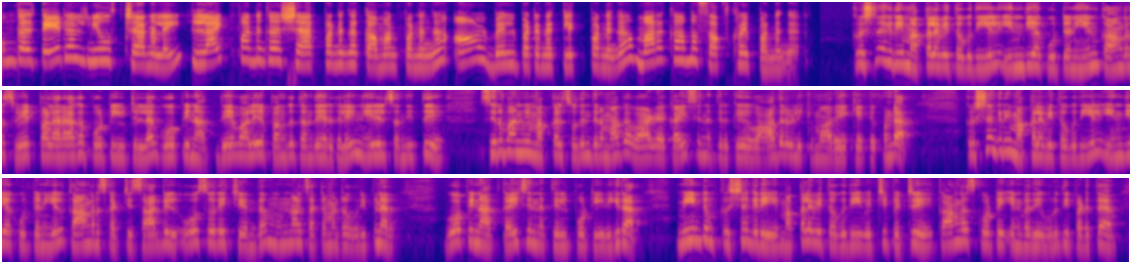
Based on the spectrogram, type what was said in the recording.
உங்கள் தேடல் நியூஸ் சேனலை லைக் பண்ணுங்க ஷேர் பண்ணுங்க கமெண்ட் பண்ணுங்க ஆல் பெல் பட்டனை கிளிக் பண்ணுங்க மறக்காம சப்ஸ்கிரைப் பண்ணுங்க. கிருஷ்ணகிரி மக்களவைத் தொகுதியில் இந்தியா கூட்டணியின் காங்கிரஸ் வேட்பாளராக போட்டியிட்டுள்ள கோபிநாத் தேவாலய பங்கு தந்தையர்களை நேரில் சந்தித்து சிறுபான்மை மக்கள் சுதந்திரமாக வாழ கை சின்னத்திற்கு ஆதரவளிக்குமாறு கேட்டுக்கொண்டார். கிருஷ்ணகிரி மக்களவைத் தொகுதியில் இந்திய கூட்டணியில் காங்கிரஸ் கட்சி சார்பில் ஓசூரைச் சேர்ந்த முன்னாள் சட்டமன்ற உறுப்பினர் கோபிநாத் கை சின்னத்தில் போட்டியிடுகிறார். மீண்டும் கிருஷ்ணகிரி மக்களவைத் தொகுதி வெற்றி பெற்று காங்கிரஸ் கோட்டை என்பதை உறுதிப்படுத்த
